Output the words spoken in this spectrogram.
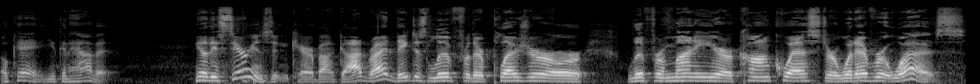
okay, you can have it. You know, the Assyrians didn't care about God, right? They just lived for their pleasure or live for money or conquest or whatever it was.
